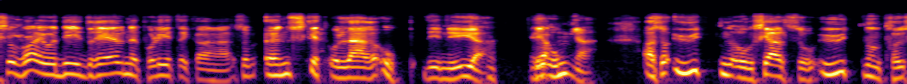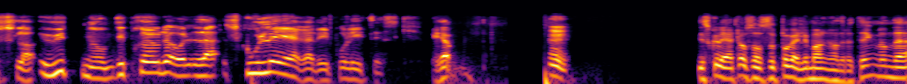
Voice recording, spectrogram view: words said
så var jo de drevne politikerne som ønsket å lære opp de nye, de Ja. unge. Altså utenom skjellsord, utenom trusler, utenom De prøvde å skolere de politisk. Ja. Mm. De skolerte oss også på veldig mange andre ting, men det,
